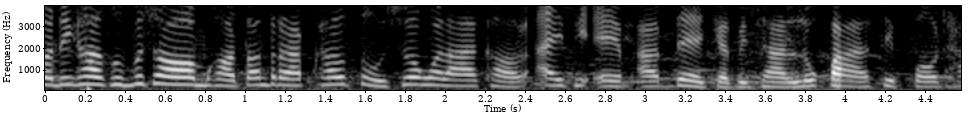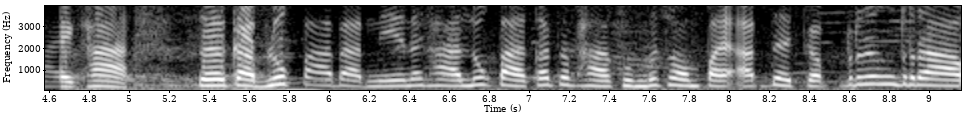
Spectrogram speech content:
วัสดีค่ะคุณผู้ชม ขอต้อนรับเข้าสู่ช่วงเวลาของ IPM อัปเดตกับดิฉันลูกปลา10 โปรไทยค่ะ เจอกับลูกปลาแบบนี้นะคะ ลูกปลาก็จะพาคุณผู้ชมไปอัปเดตกับเรื่องราว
